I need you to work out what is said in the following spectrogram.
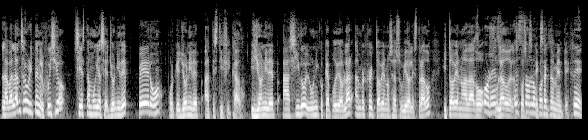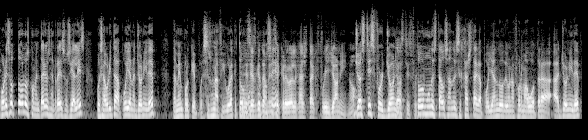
la balanza ahorita en el juicio sí está muy hacia Johnny Depp, pero porque Johnny Depp ha testificado. Y Johnny Depp ha sido el único que ha podido hablar. Amber Heard todavía no se ha subido al estrado y todavía no ha dado Es por su eso, lado de las es cosas. solo por eso. Exactamente. Sí. Por eso todos los comentarios en redes sociales, pues ahorita apoyan a Johnny Depp, también porque pues es una figura que todo el decías mundo que también se creó el hashtag Free Johnny, ¿no? Justice for Johnny. Justice for Todo el mundo está usando ese hashtag apoyando de una forma u otra a Johnny Depp,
